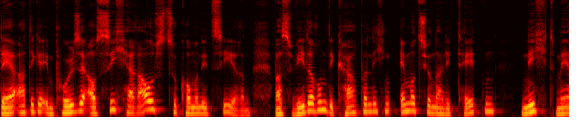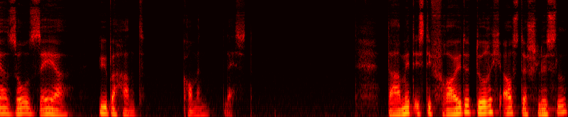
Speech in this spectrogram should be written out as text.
derartige Impulse aus sich heraus zu kommunizieren, was wiederum die körperlichen Emotionalitäten nicht mehr so sehr überhand kommen lässt. Damit ist die Freude durchaus der Schlüssel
